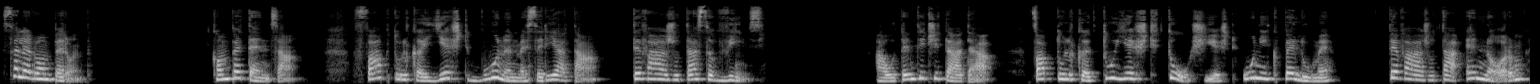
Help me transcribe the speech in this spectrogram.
Să le luăm pe rând. Competența Faptul că ești bun în meseria ta te va ajuta să vinzi. Autenticitatea, faptul că tu ești tu și ești unic pe lume, te va ajuta enorm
